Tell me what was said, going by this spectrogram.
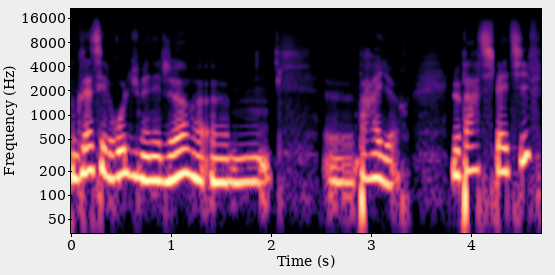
Donc ça, c'est le rôle du manager par ailleurs. Le participatif,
